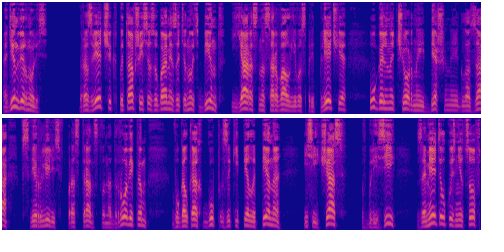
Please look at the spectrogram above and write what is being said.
Один вернулись. Разведчик, пытавшийся зубами затянуть бинт, яростно сорвал его с предплечья, угольно-черные бешеные глаза всверлились в пространство над ровиком, в уголках губ закипела пена, и сейчас, вблизи, заметил Кузнецов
